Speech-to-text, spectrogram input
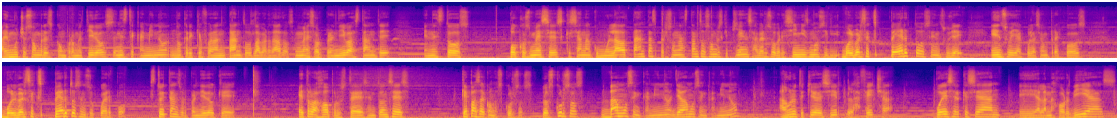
hay muchos hombres comprometidos en este camino. No creí que fueran tantos, la verdad. O sea, me sorprendí bastante en estos pocos meses que se han acumulado tantas personas, tantos hombres que quieren saber sobre sí mismos y volverse expertos en su, en su eyaculación precoz, volverse expertos en su cuerpo. Estoy tan sorprendido que he trabajado por ustedes. Entonces, ¿qué pasa con los cursos? Los cursos vamos en camino, ya vamos en camino. Aún no te quiero decir la fecha. Puede ser que sean eh, a lo mejor días,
